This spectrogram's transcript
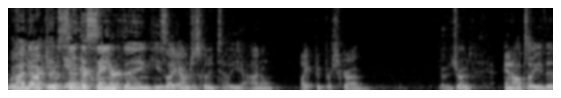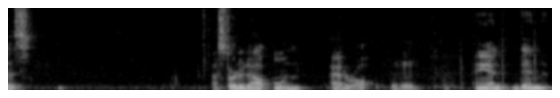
What's My doctor you'll get in said there the same quicker. thing. He's like, Yeah. I'm just going to tell you, I don't like to prescribe those drugs. And I'll tell you this I started out on Adderall. Mm-hmm. And then,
